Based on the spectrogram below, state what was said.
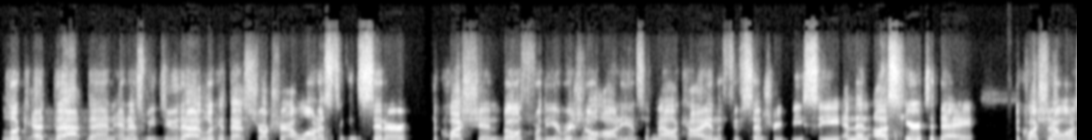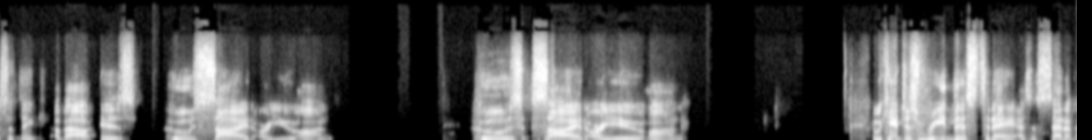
look at that then. And as we do that, look at that structure, I want us to consider the question, both for the original audience of Malachi in the fifth century BC, and then us here today. The question I want us to think about is whose side are you on? Whose side are you on? We can't just read this today as a set of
